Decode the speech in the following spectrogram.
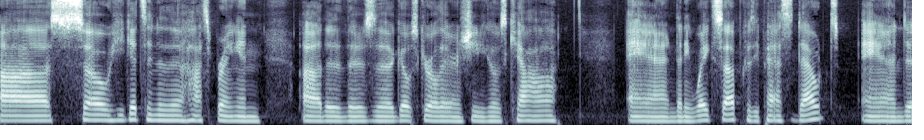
Uh, so he gets into the hot spring and uh, the, there's a ghost girl there and she goes kya, and then he wakes up because he passed out and uh,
